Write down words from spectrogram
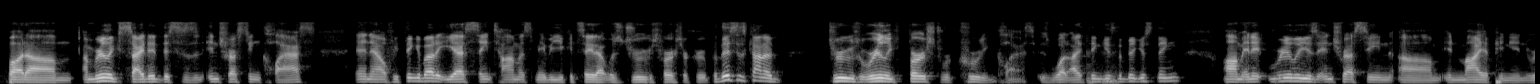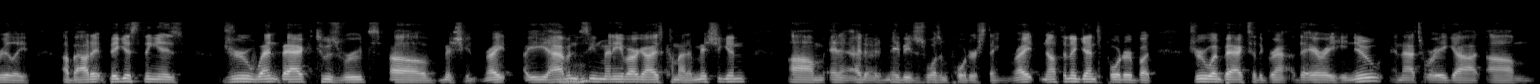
But um, I'm really excited. This is an interesting class. And now, if we think about it, yes, St. Thomas, maybe you could say that was Drew's first recruit, but this is kind of Drew's really first recruiting class, is what I think mm-hmm. is the biggest thing. Um, and it really is interesting, um, in my opinion, really about it. Biggest thing is Drew went back to his roots of Michigan, right? You haven't mm-hmm. seen many of our guys come out of Michigan. Um, and I, maybe it just wasn't Porter's thing, right? Nothing against Porter, but Drew went back to the ground, the area he knew, and that's where he got um,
